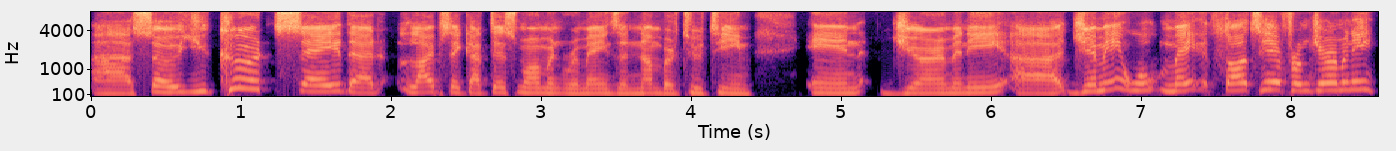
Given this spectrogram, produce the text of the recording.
Uh, so you could say that Leipzig at this moment remains the number two team in Germany. Uh, Jimmy, what, may, thoughts here from Germany?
